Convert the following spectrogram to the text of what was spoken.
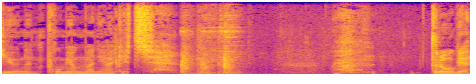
이유는 보명만이 알겠지. 들어오게.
